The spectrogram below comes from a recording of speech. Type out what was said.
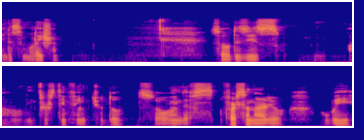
in the simulation. So this is an interesting thing to do. So in the first scenario, we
